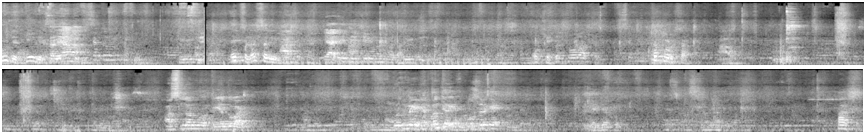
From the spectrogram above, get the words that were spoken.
येऊ दे येऊ दे एक मिनिट सर. ओके तर थोडंसं असलम यदवाड हां सर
